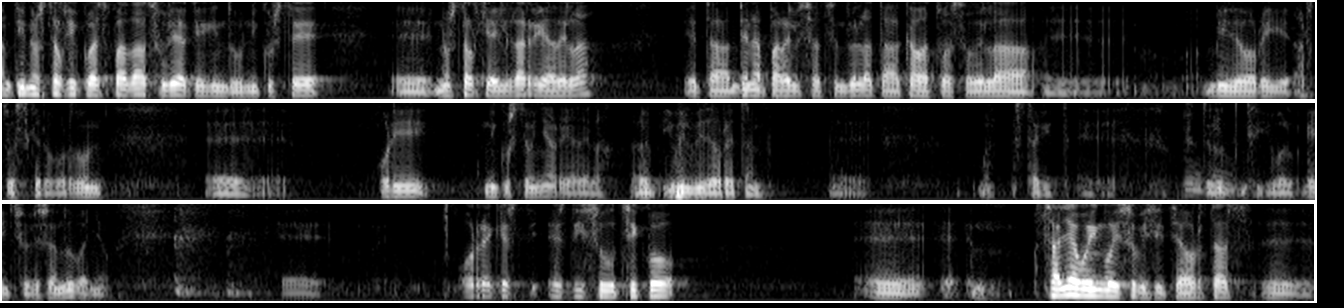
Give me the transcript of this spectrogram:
antinostalgikoa ezpada zureak egin du. Nik uste e, nostalgia hilgarria dela eta dena paralizatzen duela eta akabatua zaudela e, bide hori hartu ezkero. Orduan, e, hori nik uste oinarria dela, e, ibilbide horretan eh, bueno, ez da git, eh, uste dut, igual gehitxo esan du, baina eh, horrek ez, ez dizu utziko eh, zaila ingo izu bizitza, hortaz, eh,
